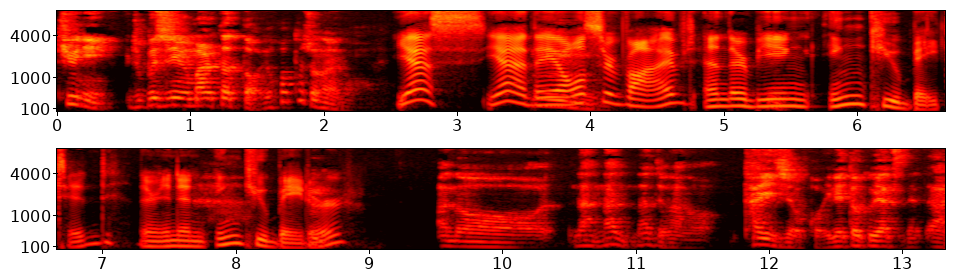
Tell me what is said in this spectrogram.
9人無事に生まれたと。よかったじゃないの。yes, yeah, they all survived, and they're being incubated. They're in an incubator. あのー、な、なん、なんていうの、あの、胎児をこう入れとくやつね。あ、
